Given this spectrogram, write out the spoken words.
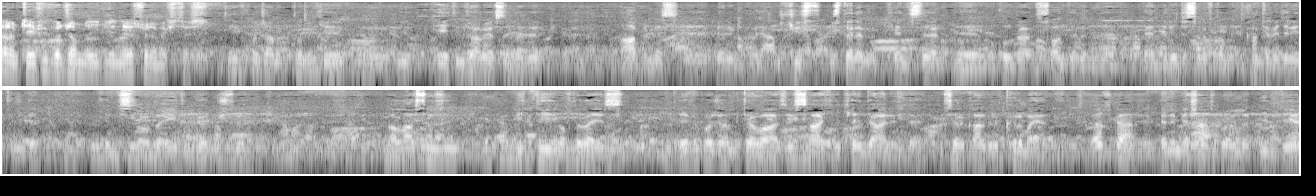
Muhtarım Tevfik hocamla ilgili neler söylemek istersin? Tevfik Hocam tabii ki e, bir eğitim camiasında bir abimiz. E, Benim iki üst, üst dönemim. Kendisi e, okulda son dönemde ben birinci sınıftım kafe beden eğitiminde. Kendisi orada eğitim görmüştü. Allah sözün bittiği noktadayız. Tevfik Hocam mütevazi, sakin, kendi halinde. Kimsenin kalbini kırmayan, e, benim yaşantı boyunca bildiğim,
